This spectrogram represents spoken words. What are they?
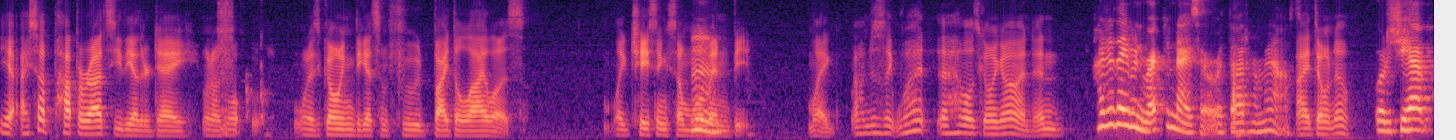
Yeah, I saw paparazzi the other day when I was when I was going to get some food by Delilah's, like chasing some Hmm. woman. Be like, I'm just like, what the hell is going on? And How did they even recognize her without her mask? I don't know. Or did she have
